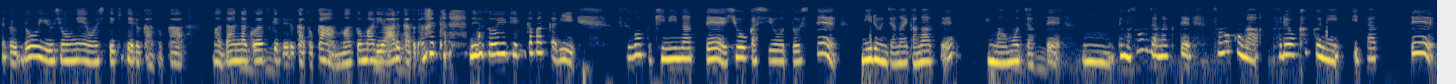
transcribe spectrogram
なんかどういう表現をしてきてるかとか、まあ段落はつけてるかとか、まとまりはあるかとか、なんか、ね、そういう結果ばっかり、すごく気になって評価しようとして見るんじゃないかなって、今思っちゃって、うん。でもそうじゃなくて、その子がそれを書くに至って、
